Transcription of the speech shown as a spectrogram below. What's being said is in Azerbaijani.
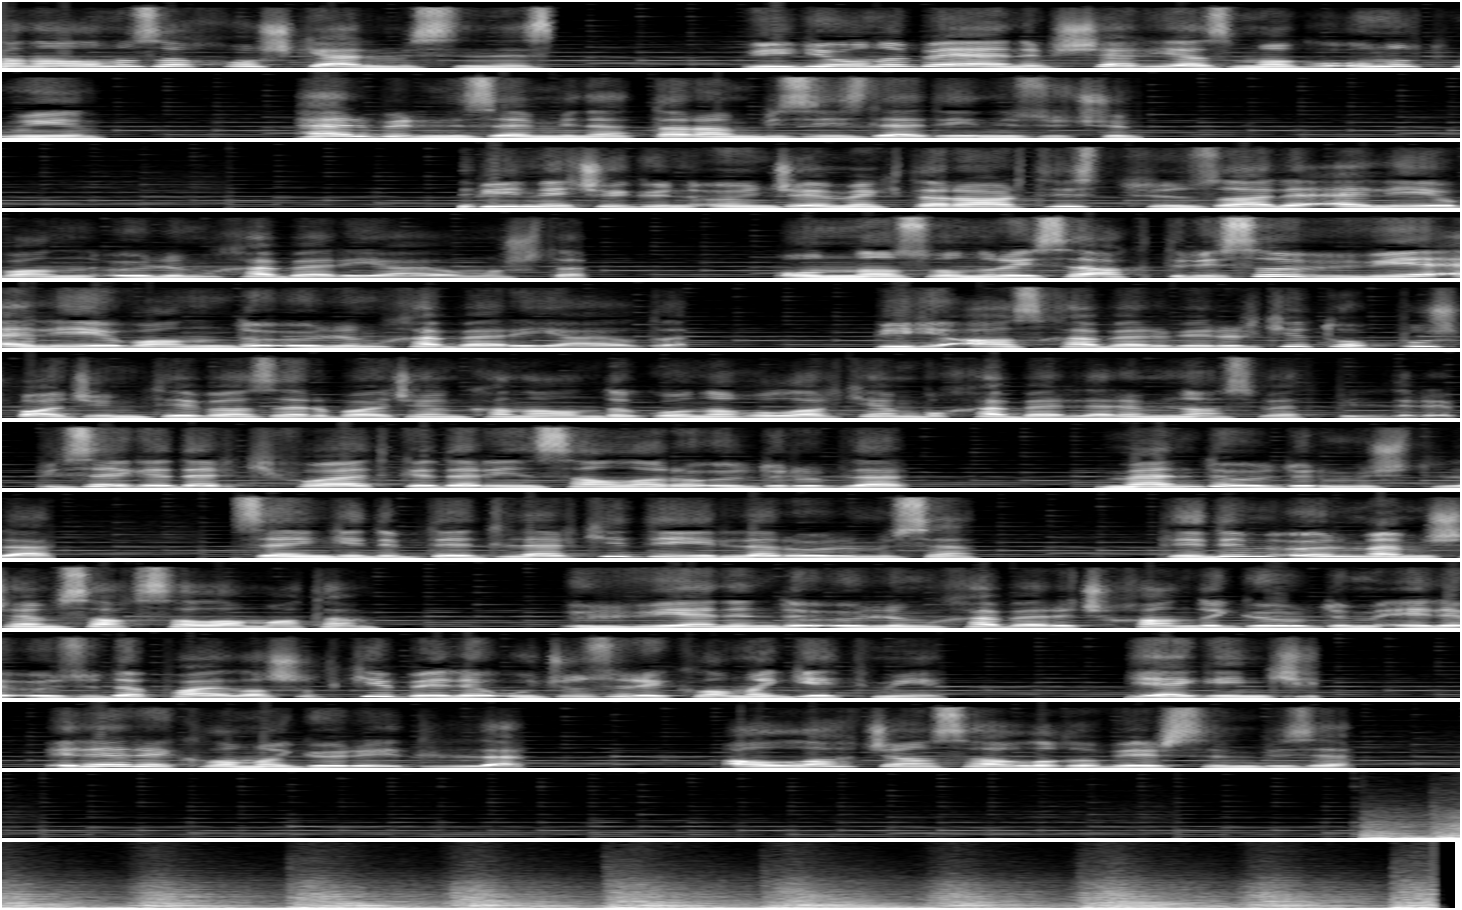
Kanalımıza xoş gəlmisiniz. Videonu bəyənib şərh yazmağı unutmayın. Hər birinizə minnətdaram bizi izlədiyiniz üçün. Bir neçə gün öncə əməkdar artist Tünzalə Əliyevanın ölüm xəbəri yayılmışdı. Ondan sonra isə aktrisa Viviyə Əliyevanın da ölüm xəbəri yayıldı. Bir az xəbər verir ki, Toppuş Bacım TV Azərbaycan kanalında qonaq olarkən bu xəbərlərə münasibət bildirib. Bizə qədər kifayət qədər insanları öldürüblər. Məni də öldürmüşdülər. Zəng edib dedilər ki, deyirlər ölmüsən. Dedim ölməmişəm, sağ-salamatam. Ülviyyənin də ölüm xəbəri çıxanda gördüm, elə özü də paylaşıb ki, belə ucuz reklama getməyin. Yəqin ki, elə reklama görə edirlər. Allah can sağlığı versin bizə.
